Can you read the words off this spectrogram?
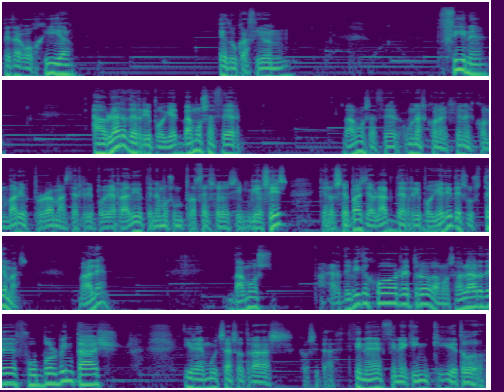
pedagogía, educación, cine, hablar de Ripollet, vamos a hacer vamos a hacer unas conexiones con varios programas de Ripollet Radio, tenemos un proceso de simbiosis, que lo sepas y hablar de Ripollet y de sus temas, ¿vale? Vamos hablar de videojuegos retro, vamos a hablar de fútbol vintage y de muchas otras cositas, cine, cine kinky, de todo.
